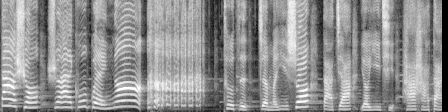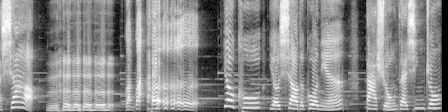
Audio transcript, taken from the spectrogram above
大熊是爱哭鬼呢！兔子这么一说，大家又一起哈哈大笑。呱呱，又哭又笑的过年。大熊在心中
